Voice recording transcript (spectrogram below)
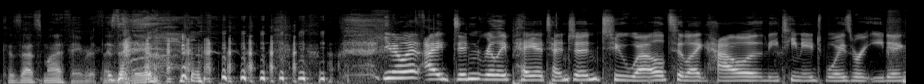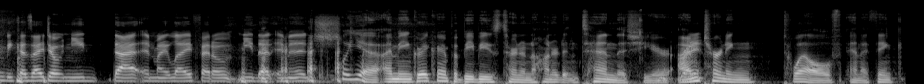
Because that's my favorite thing to do. You know what? I didn't really pay attention too well to like how the teenage boys were eating because I don't need that in my life. I don't need that image. well, yeah. I mean, Great Grandpa Beebe's turning 110 this year. I'm turning 12, and I think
